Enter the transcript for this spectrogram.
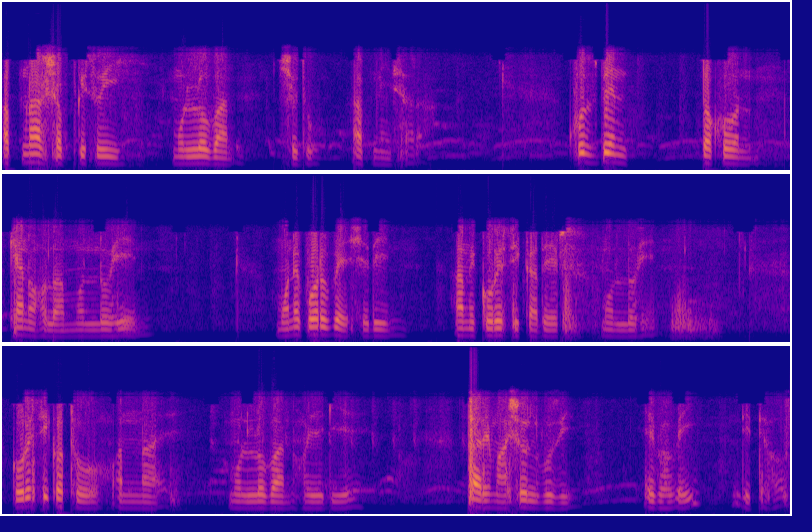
আপনার সবকিছুই মূল্যবান, শুধু আপনি ছাড়া। খুঁজবেন তখন কেন হলাম মূল্যহীন? মনে পড়বে সেদিন, আমি করেছি কাদের মূল্যহীন? করেছি কত অন্যায় মূল্যবান হয়ে গিয়ে তারে মাসুল বুঝি এভাবেই দিতে হবে।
